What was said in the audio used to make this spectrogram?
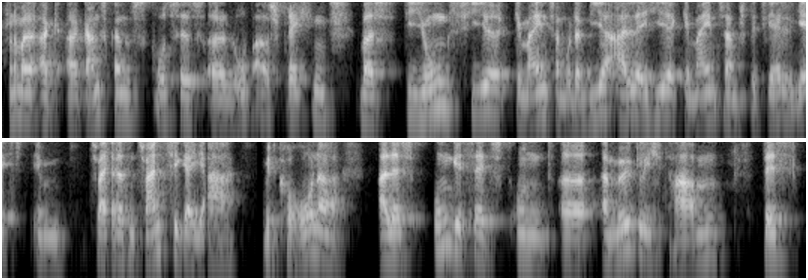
schon einmal ein, ganz, ganz großes äh, Lob aussprechen, was die Jungs hier gemeinsam oder wir alle hier gemeinsam, speziell jetzt im 2020er Jahr mit Corona alles umgesetzt und äh, ermöglicht haben, das,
